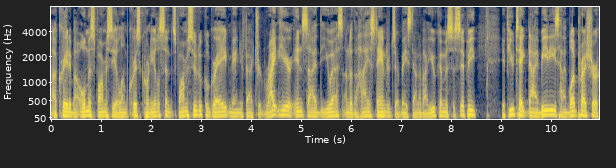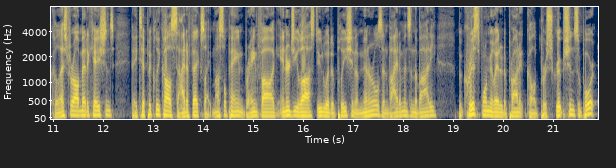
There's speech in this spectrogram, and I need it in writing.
uh, created by Ole Miss Pharmacy alum Chris Cornelison. It's pharmaceutical grade, manufactured right here inside the U.S. under the highest standards. They're based out of Iuka, Mississippi. If you take diabetes, high blood pressure, or cholesterol medications, they typically cause side effects like muscle pain, brain fog, energy loss due to a depletion of minerals and vitamins in the body. But Chris formulated a product called Prescription Support,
